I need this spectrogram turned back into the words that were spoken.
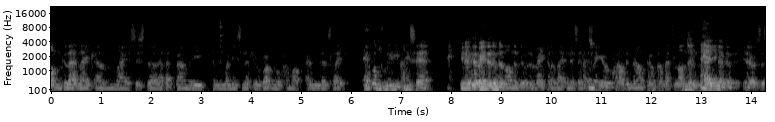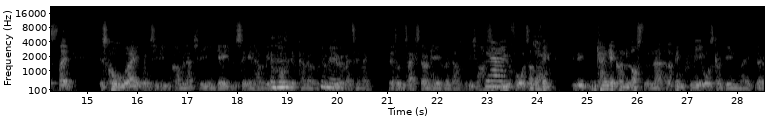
on because I had like um, my sister, and had like family, and my niece and nephew, my brother-in-law come up, and there's like everyone's really nice here. You know, they're, very, they're living in London, living in a very kind of like, and they say like it's very overcrowded now. Don't come back to London. Like, you know, you know, it's just like it's cool like when you see people come and actually engage with the city and have a really Mhm. positive kind of Mhm. view of it, and saying like, you know, talking to like Stonehaven and down to the beach. Oh, this Yeah. is beautiful and stuff. I think you can get kind of lost in that, and I think for me, it was kind of being like, you know,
